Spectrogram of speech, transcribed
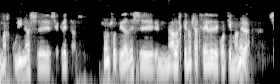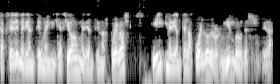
masculinas eh, secretas. Son sociedades a las que no se accede de cualquier manera. Se accede mediante una iniciación, mediante unas pruebas y mediante el acuerdo de los miembros de esa sociedad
